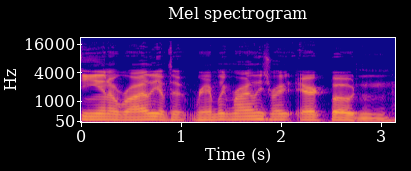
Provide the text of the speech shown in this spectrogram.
Ian O'Reilly of the Rambling Rileys, right? Eric Bowden,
